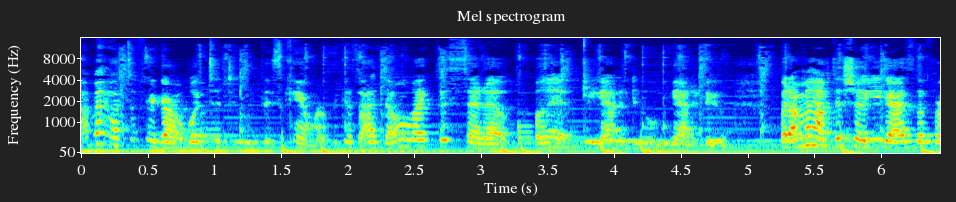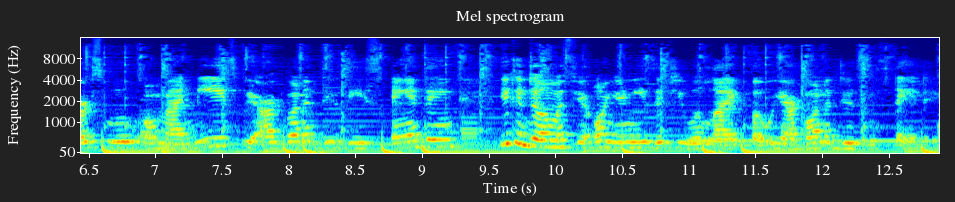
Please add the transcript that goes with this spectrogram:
I'm gonna have to figure out what to do with this camera because I don't like this setup, but we gotta do what we gotta do. But I'm gonna have to show you guys the first move on my knees. We are gonna do these standing. You can do them if you're on your knees if you would like, but we are gonna do them standing.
